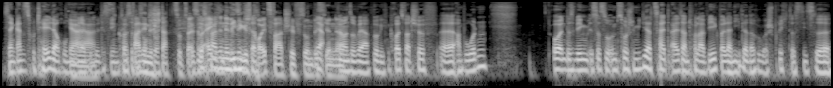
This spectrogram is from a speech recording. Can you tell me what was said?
ist ja ein ganzes Hotel darum. Ja, ja. gebildet, deswegen kostet quasi eine so. Stadt sozusagen. Also Ist eigentlich quasi ein riesiges. Kreuzfahrtschiff so ein bisschen. ja, wenn man so will, wirklich ein Kreuzfahrtschiff äh, am Boden. Und deswegen ist das so im Social Media Zeitalter ein toller Weg, weil dann jeder darüber spricht, dass diese,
